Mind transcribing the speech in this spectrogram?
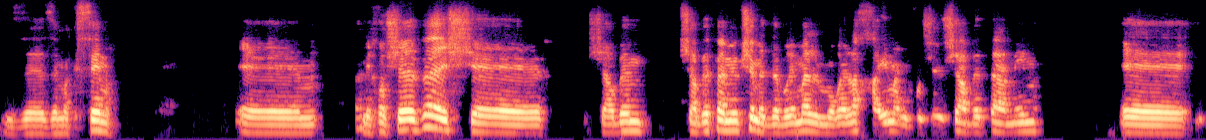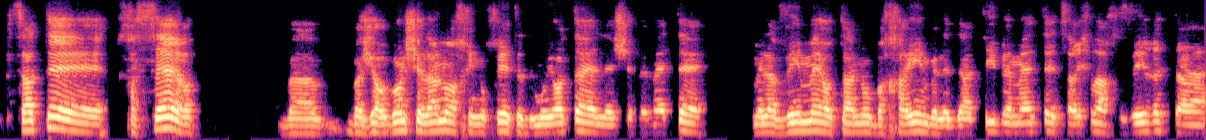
זה, זה מקסים. אני חושב ש, שהרבה, שהרבה פעמים כשמדברים על מורה לחיים, אני חושב שהרבה פעמים אה, קצת אה, חסר בז'רגון שלנו החינוכי את הדמויות האלה שבאמת אה, מלווים אותנו בחיים ולדעתי באמת צריך להחזיר את, ה,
